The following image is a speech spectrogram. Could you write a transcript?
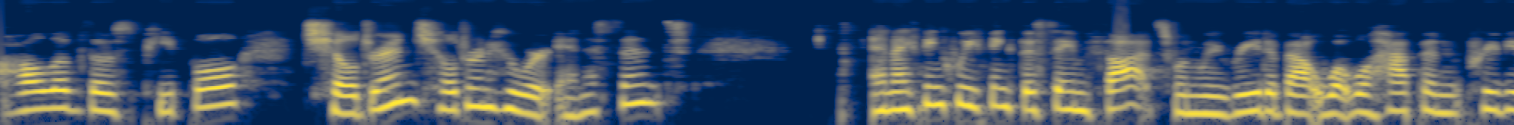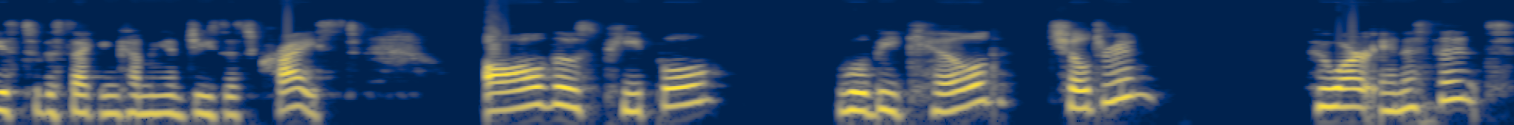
all of those people, children, children who were innocent? And I think we think the same thoughts when we read about what will happen previous to the second coming of Jesus Christ. All those people will be killed, children who are innocent.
